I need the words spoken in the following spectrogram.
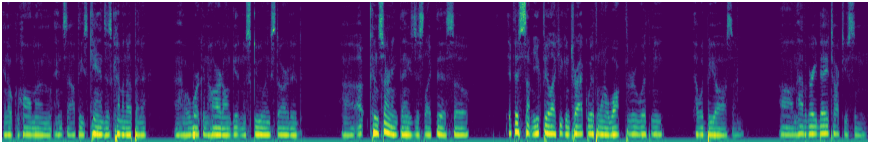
in Oklahoma and, and Southeast Kansas coming up, and uh, we're working hard on getting the schooling started uh, uh, concerning things just like this. So, if this is something you feel like you can track with and want to walk through with me, that would be awesome. Um, have a great day. Talk to you soon.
